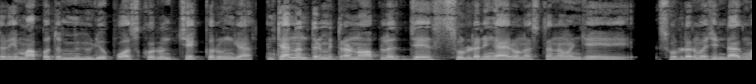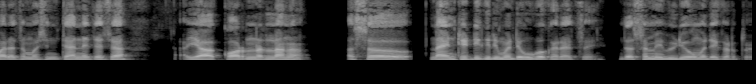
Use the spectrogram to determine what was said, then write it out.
तर हे मापं तुम्ही व्हिडिओ पॉज करून चेक करून घ्या. त्यानंतर मित्रांनो आपलं जे सोल्डरिंग आयरन असतं ना म्हणजे सोल्डर मशीन डाग मारायचं मशीन त्याने त्याच्या या कॉर्नरला ना असं नाईन्टी डिग्रीमध्ये उभं करायचं आहे जसं मी व्हिडिओमध्ये करतोय.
